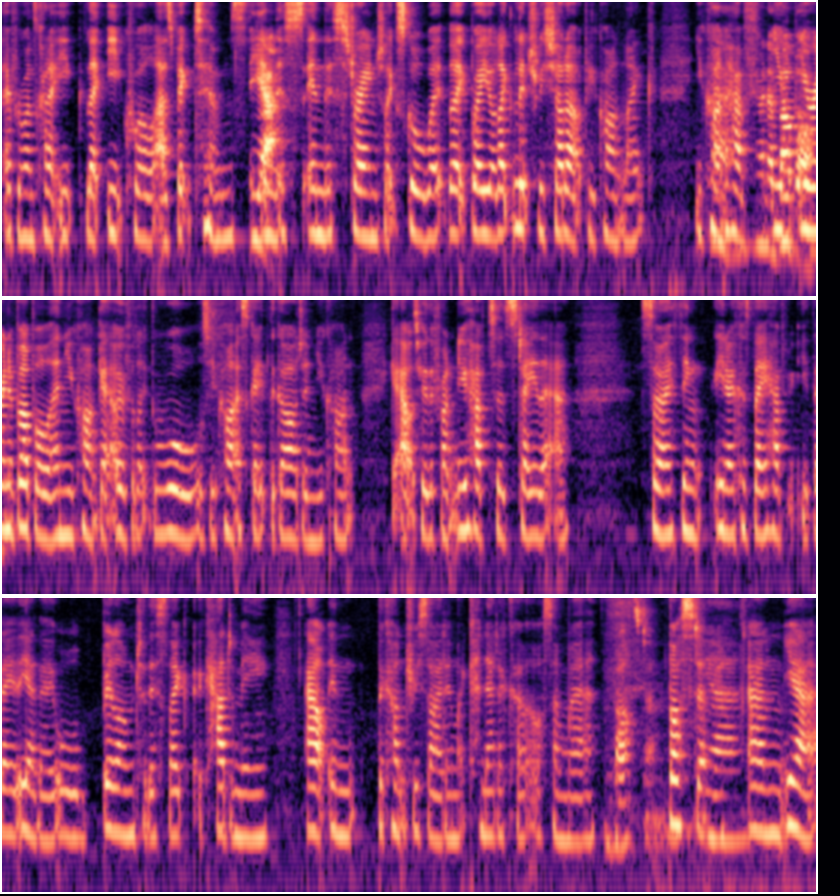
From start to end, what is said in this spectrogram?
everyone's kind of e- like equal as victims Yeah. in this in this strange like school where like where you're like literally shut up you can't like you can't Yeah, have you're in a you, bubble. you're in a bubble and you can't get over like the walls you can't escape the garden you can't get out through the front you have to stay there so i think you know because they have they yeah they all belong to this like academy out in the countryside in like connecticut or somewhere Boston. boston Yeah. and yeah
